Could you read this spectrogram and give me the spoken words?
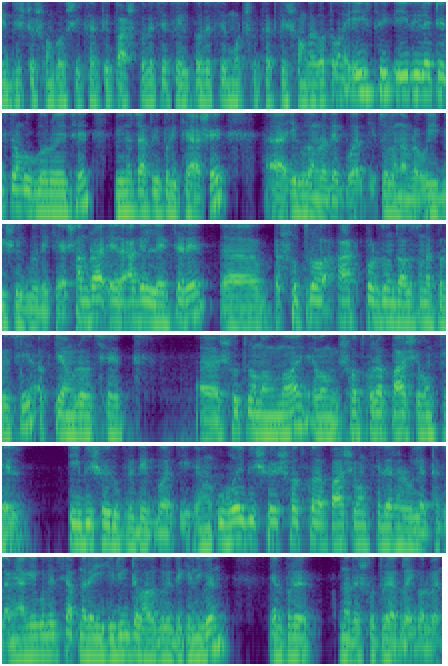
নির্দিষ্ট সংখ্যক শিক্ষার্থী পাশ করেছে, ফেল করেছে, মোট শিক্ষার্থীর সংখ্যা কত মানে এই এই রিলেটেড যে অঙ্কগুলো রয়েছে, বিভিন্ন চাকরি পরীক্ষায় আসে এগুলো আমরা দেখব আর কি। চলুন আমরা ওই বিষয়গুলো দেখে আসি। আমরা এর আগের লেকচারে সূত্র আট পর্যন্ত আলোচনা করেছি। আজকে আমরা হচ্ছে সূত্র নং নয় এবং শতকরা পাস এবং ফেল এই বিষয়ের উপরে দেখব আর কি। এবং উভয় বিষয়ে শতকরা পাস এবং ফেলের হার উল্লেখ থাকলে, আমি আগে বলেছি, আপনারা এই হিডিংটা ভালো করে দেখে নেবেন। এরপরে আপনাদের সূত্র অ্যাপ্লাই করবেন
